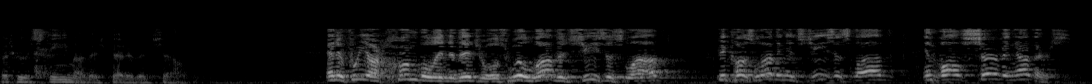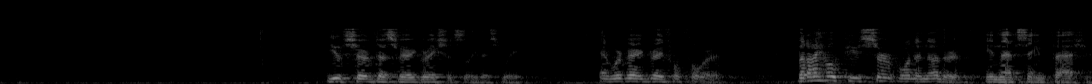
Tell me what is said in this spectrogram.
but who esteem others better than self. And if we are humble individuals, we'll love as Jesus loved, because loving as Jesus loved involves serving others. You've served us very graciously this week, and we're very grateful for it. But I hope you serve one another in that same fashion.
